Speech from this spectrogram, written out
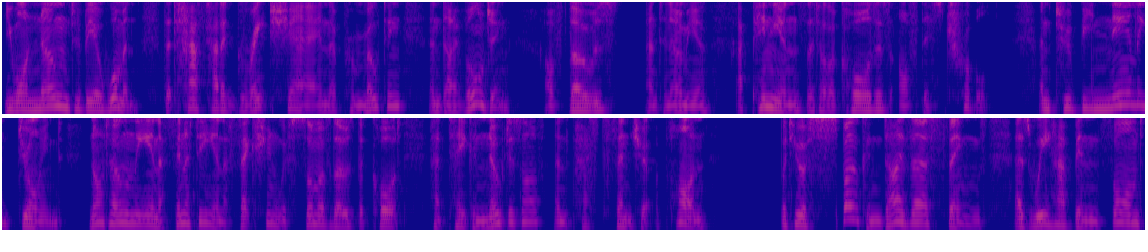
You are known to be a woman that hath had a great share in the promoting and divulging of those antinomian opinions that are the causes of this trouble, and to be nearly joined not only in affinity and affection with some of those the court had taken notice of and passed censure upon, but you have spoken divers things, as we have been informed,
